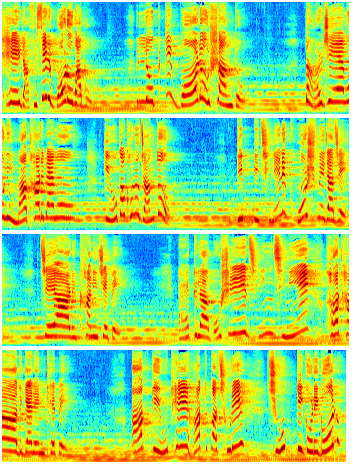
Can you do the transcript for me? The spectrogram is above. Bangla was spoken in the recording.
হেড অফিসের বড় বাবু। লোকটি বড় শান্ত। তার যে এমন মাথার ব্যামো, কেউ কখনো জানতো? দিব্যি ছিলেন ঘোষ মেজাজে, চেয়ার খানি চেপে। একলা বসে ঝিমঝিমিয়ে হঠাৎ গেলেন খেপে। আঁতকে উঠে হাত পা ছুড়ে চুক্তি করে গোল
